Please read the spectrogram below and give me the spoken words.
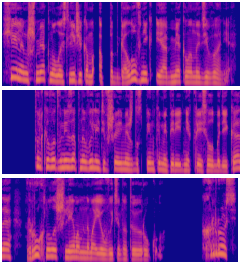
Хелен шмякнулась личиком об подголовник и обмякла на диване. Только вот внезапно вылетевшая между спинками передних кресел бодикада рухнула шлемом на мою вытянутую руку. Хрось!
